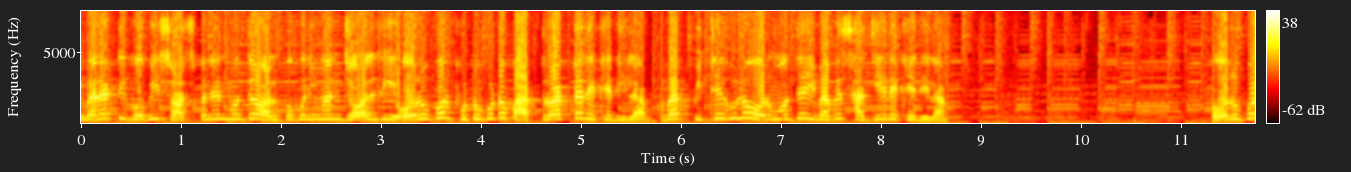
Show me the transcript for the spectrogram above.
এবার একটি গভীর সসপ্যানের মধ্যে অল্প পরিমাণ জল দিয়ে ওর উপর ফুটো ফুটো পাত্র একটা রেখে দিলাম। এবার পিঠেগুলো ওর মধ্যে এইভাবে সাজিয়ে রেখে দিলাম। ওর উপর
